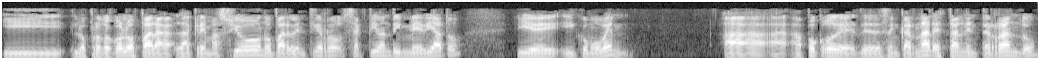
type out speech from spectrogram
y los protocolos para la cremación o para el entierro se activan de inmediato y, como ven, a, poco de, desencarnar están enterrando,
